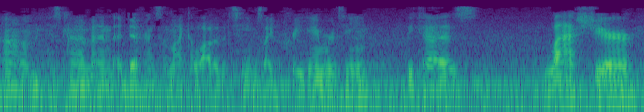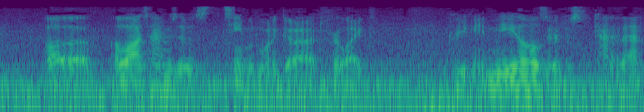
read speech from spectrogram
um, has kind of been a difference in like a lot of the teams' like pregame routine because last year uh, a lot of times it was the team would want to go out for like pregame meals or just kind of that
